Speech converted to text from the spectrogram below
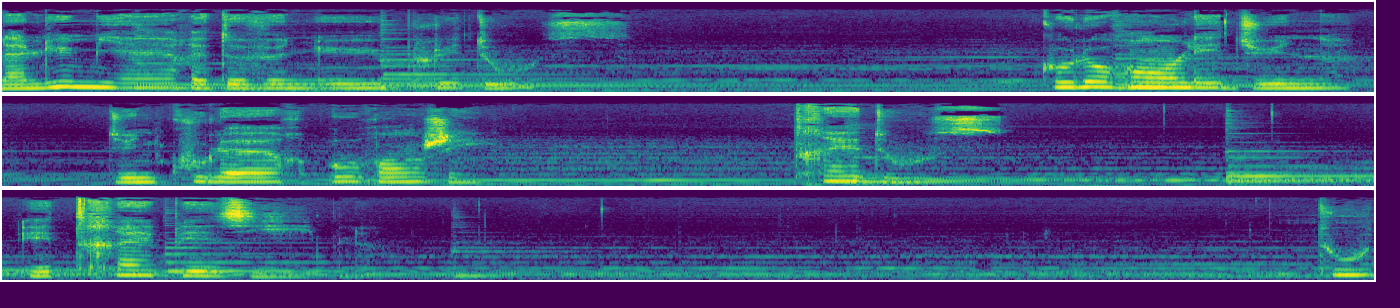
la lumière est devenue plus douce, colorant les dunes d'une couleur orangée, très douce et très paisible. Tout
